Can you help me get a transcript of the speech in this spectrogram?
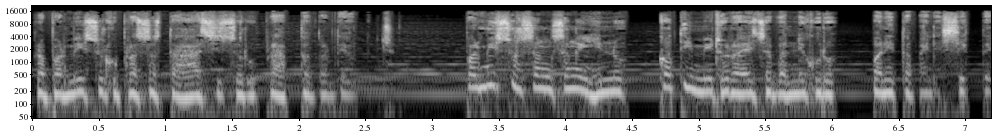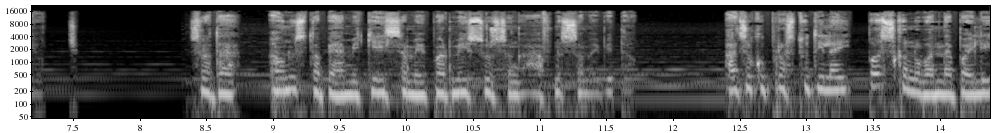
र परमेश्वरको प्रशस्त आशिषहरू प्राप्त गर्दै हुनुहुन्छ। परमेश्वर सँगसँगै हिँड्नु कति मिठो रहेछ भन्ने कुरो पनि तपाईँले सिक्दै हुनुहुन्छ। श्रोता आउनुहोस् तपाईँ हामी केही समय परमेश्वरसँग आफ्नो समय बिताउ। आजको प्रस्तुतिलाई पस गर्नुभन्दा पहिले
